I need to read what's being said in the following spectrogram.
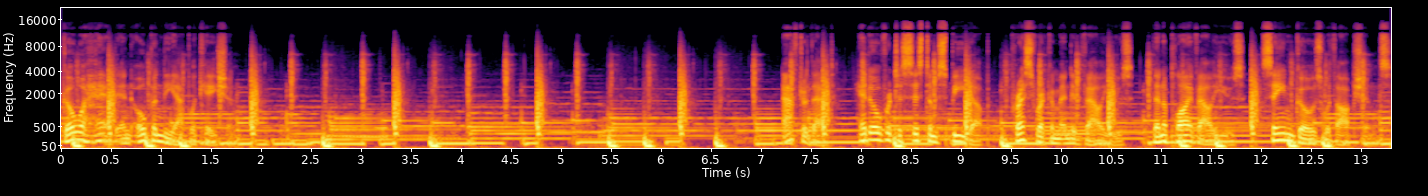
Go ahead and open the application. After that, head over to System Speedup, press Recommended Values, then Apply Values, same goes with Options.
